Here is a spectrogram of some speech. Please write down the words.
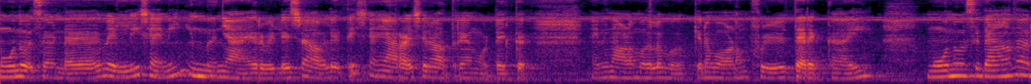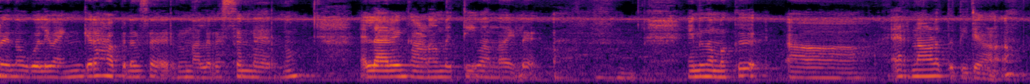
മൂന്ന് ദിവസം ഉണ്ടായ വെള്ളി ശനി ഇന്ന് ഞായർ. വെള്ളിയാഴ്ച രാവിലെ എത്തി ഞായറാഴ്ച രാത്രി അങ്ങോട്ടേക്ക്. ഇനി നാളെ മുതൽ വർക്കിന് പോകണം ഫുൾ തിരക്കായി. മൂന്ന് ദിവസം ഇതാന്ന് പറയുന്ന പോലെ ഭയങ്കര ഹാപ്പിനെസ് ആയിരുന്നു. നല്ല രസമുണ്ടായിരുന്നു. എല്ലാവരെയും കാണാൻ പറ്റി വന്നതിൽ ഇനി നമുക്ക് എറണാകുളത്ത് എത്തിയിട്ട് കാണാം.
